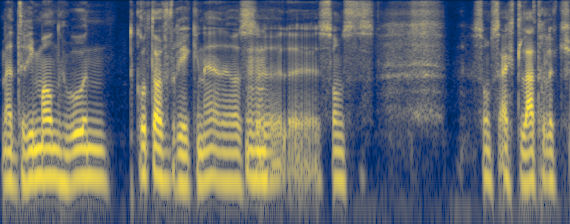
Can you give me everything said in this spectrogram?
met drie man gewoon kot afbreken. Hè. Dat was Mhm. eh, eh, soms, soms echt letterlijk.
